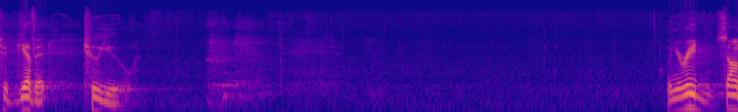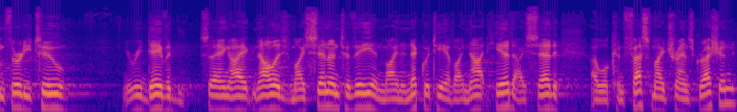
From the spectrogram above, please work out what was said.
to give it to you. When you read Psalm 32, you read David saying, I acknowledge my sin unto thee, and mine iniquity have I not hid. I said, I will confess my transgression,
